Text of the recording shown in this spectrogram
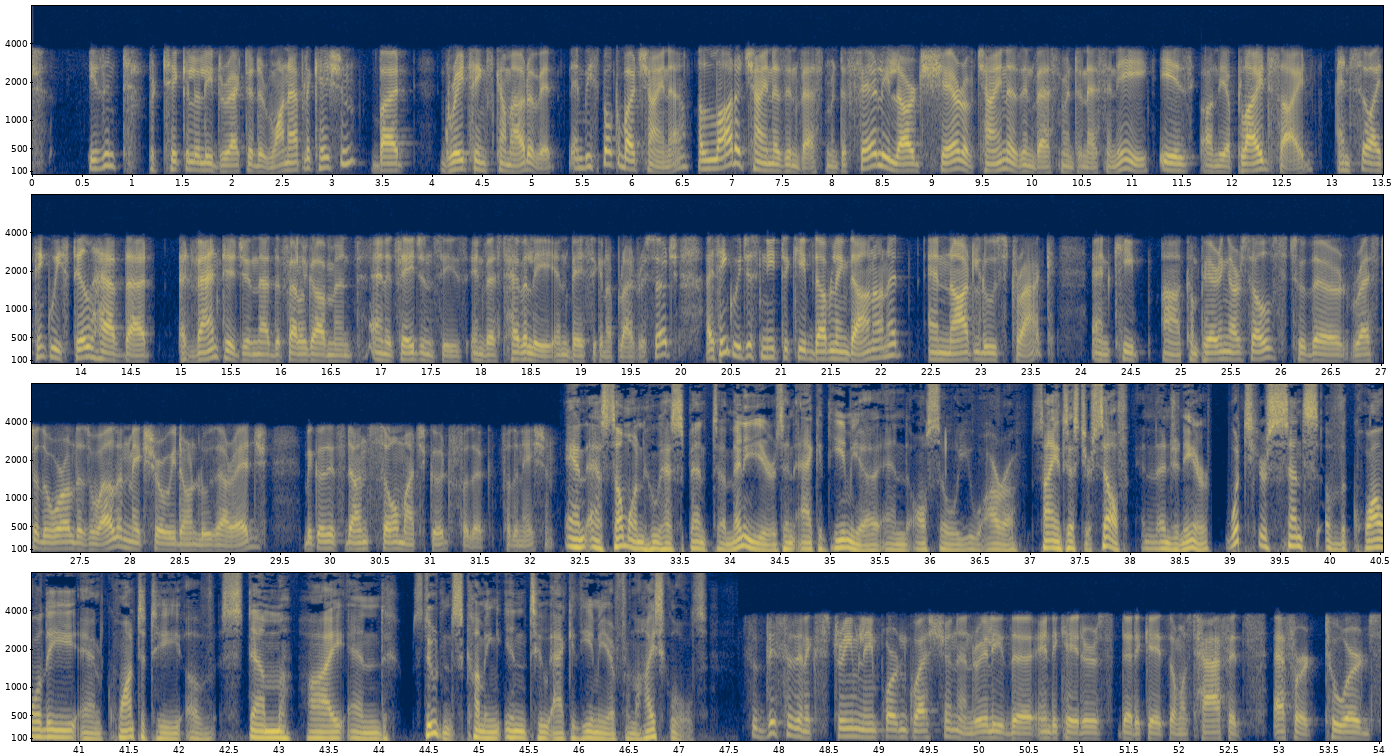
isn't particularly directed at one application, but great things come out of it. And we spoke about China. A lot of China's investment, a fairly large share of China's investment in S&E is on the applied side. And so I think we still have that advantage in that the federal government and its agencies invest heavily in basic and applied research. I think we just need to keep doubling down on it and not lose track and keep uh, comparing ourselves to the rest of the world as well and make sure we don't lose our edge because it's done so much good for the for the nation. And as someone who has spent uh, many years in academia and also you are a scientist yourself and an engineer, what's your sense of the quality and quantity of STEM high-end students coming into academia from the high schools? So this is an extremely important question, and really the indicators dedicates almost half its effort towards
